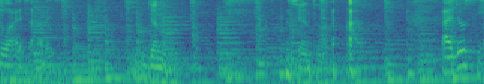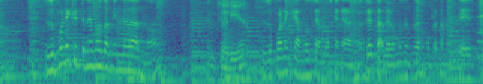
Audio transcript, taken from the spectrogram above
lugares a la vez. Yo no. Lo siento. Ah, yo sí. Se supone que tenemos la misma edad, ¿no? En teoría. Se supone que ambos somos generación Z. Debemos entender completamente esto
